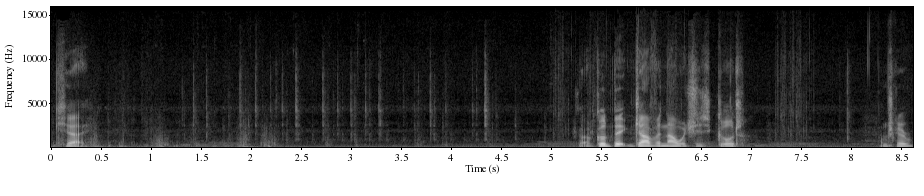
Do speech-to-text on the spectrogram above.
Okay. Got a good bit gathered now, which is good. I'm just gonna.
